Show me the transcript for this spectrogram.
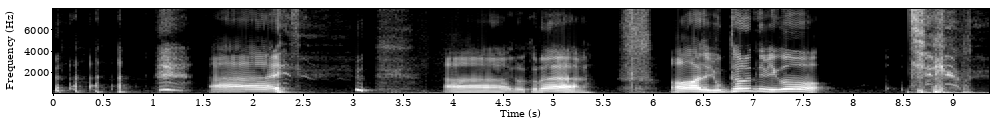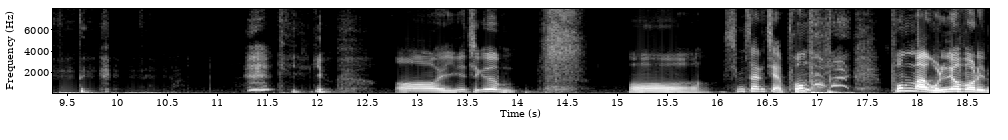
아, 아 그렇구나. 아, 저 용타루님 이거 지금 어 이게 지금 어 심상치 않폼폼 막 올려버리네.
